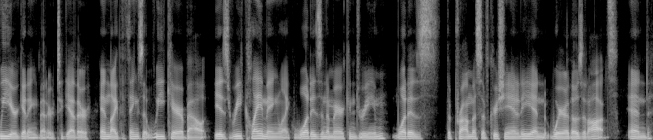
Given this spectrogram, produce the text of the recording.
we are getting better together and like the things that we care about is reclaiming like what is an American dream? What is the promise of Christianity and where are those at odds? And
